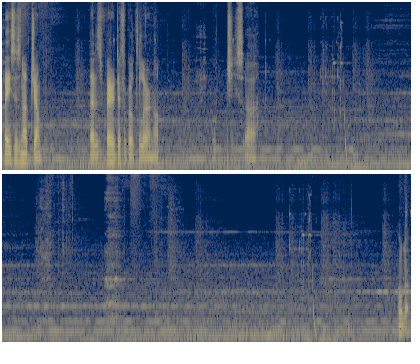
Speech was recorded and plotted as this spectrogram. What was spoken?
Space is not jump. That is very difficult to learn. Oh, jeez. Uh. Hold up.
